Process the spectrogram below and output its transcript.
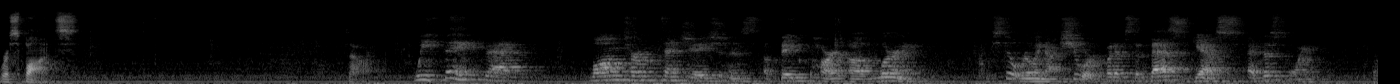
response. So we think that long term potentiation is a big part of learning. We're still really not sure, but it's the best guess at this point. So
